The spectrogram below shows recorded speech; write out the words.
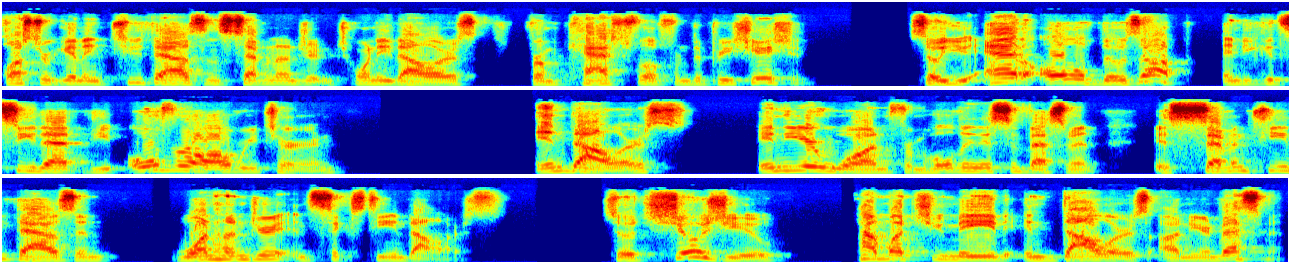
Plus, we're getting $2,720 from cash flow from depreciation. So you add all of those up, and you can see that the overall return in dollars in year one from holding this investment is $17,116. So it shows you how much you made in dollars on your investment.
